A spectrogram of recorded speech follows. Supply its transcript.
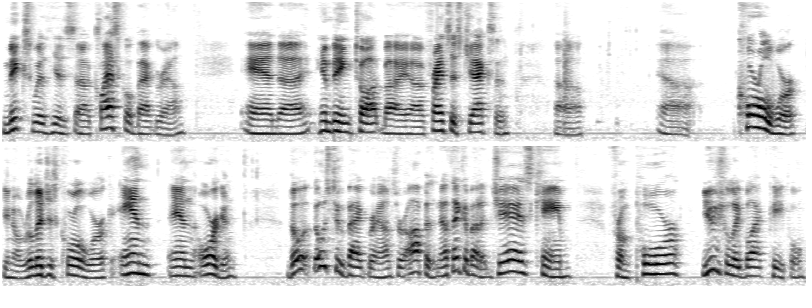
mixed with his uh, classical background, and uh, him being taught by uh, Francis Jackson, uh, uh, choral work, you know, religious choral work, and and organ. Th- those two backgrounds are opposite. Now think about it. Jazz came from poor, usually black people,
